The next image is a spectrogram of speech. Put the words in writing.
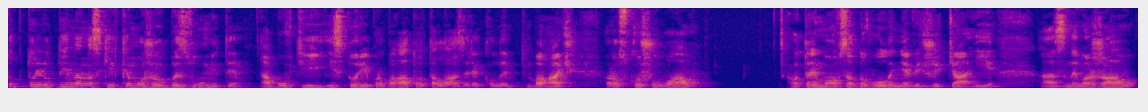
Тобто людина наскільки може обезуміти, або в тій історії про багатого та Лазаря, коли багач розкошував, отримав задоволення від життя і зневажав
